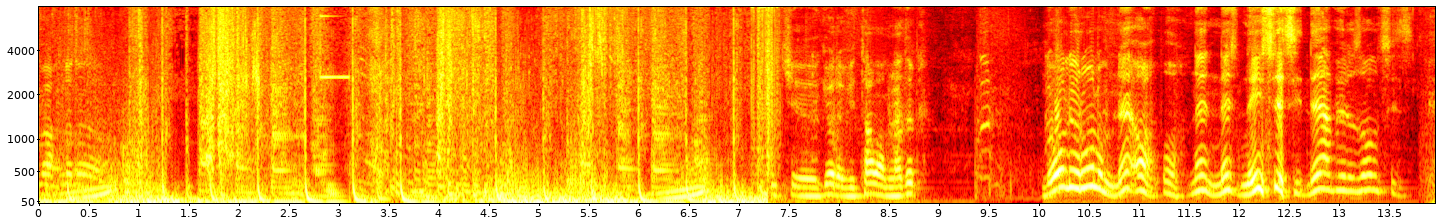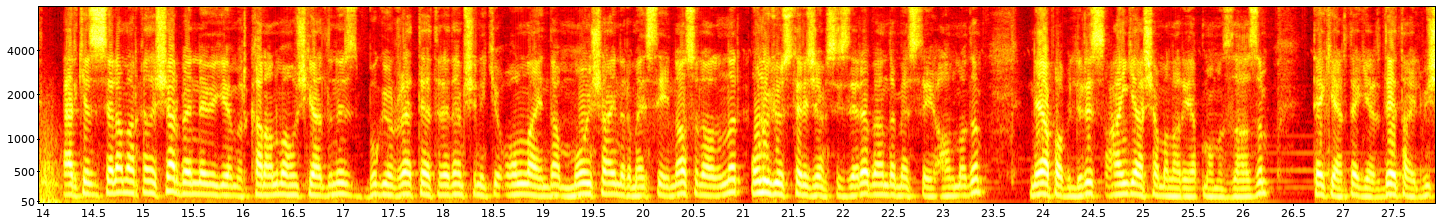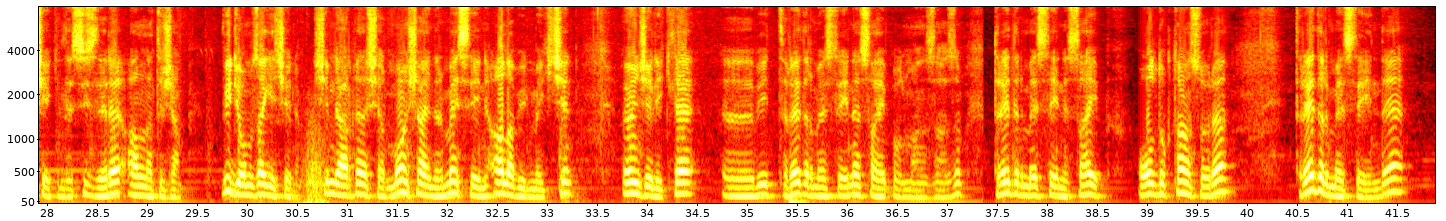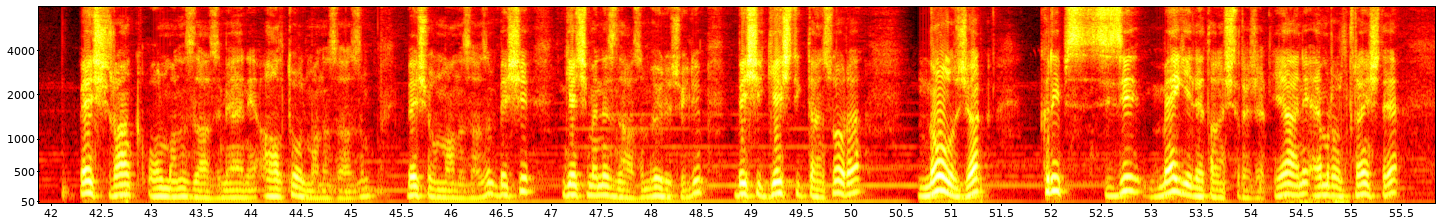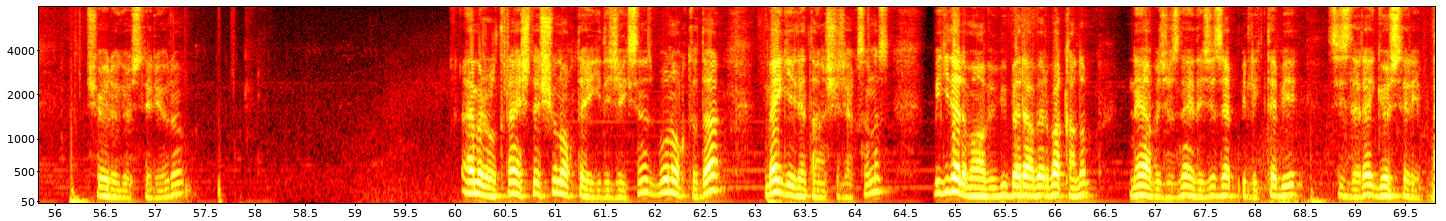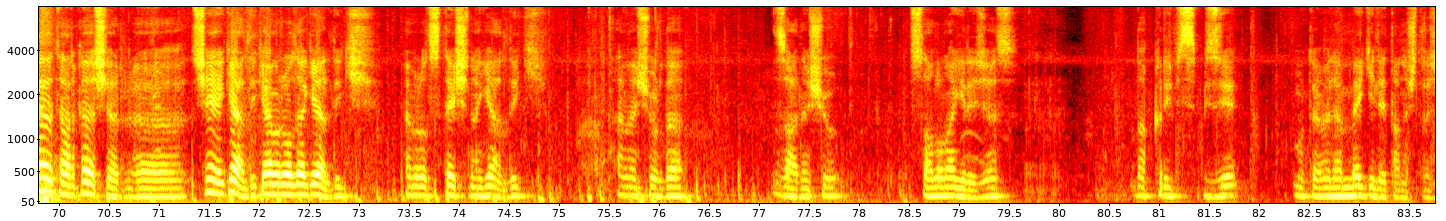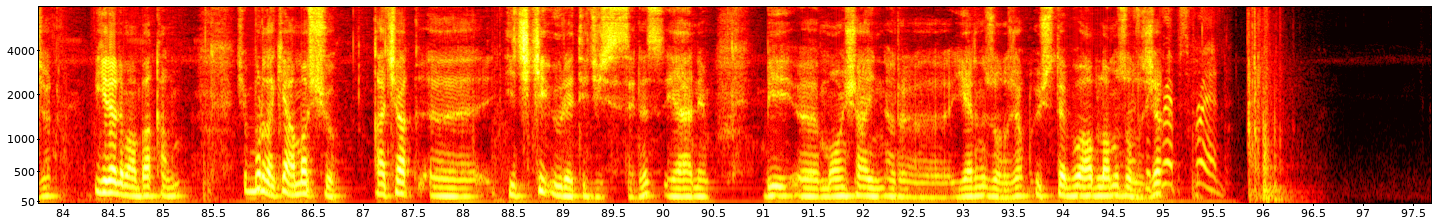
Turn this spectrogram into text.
Sikerim aklını. İlk e, görevi tamamladık. Ne oluyor oğlum? Ne oh oh ne ne neyin sesi? Ne yapıyorsunuz oğlum siz? Herkese selam arkadaşlar. Ben Nevi Gamer. Kanalıma hoş geldiniz. Bugün Red Dead Redemption 2 Online'da Monshiner mesleği nasıl alınır onu göstereceğim sizlere. Ben de mesleği almadım. Ne yapabiliriz? Hangi aşamaları yapmamız lazım? Teker teker detaylı bir şekilde sizlere anlatacağım. Videomuza geçelim. Şimdi arkadaşlar Monshiner mesleğini alabilmek için öncelikle e, bir trader mesleğine sahip olmanız lazım. Trader mesleğine sahip olduktan sonra trader mesleğinde 5 rank olmanız lazım. Yani 6 olmanız lazım. 5 olmanız lazım. 5'i geçmeniz lazım öyle söyleyeyim. 5'i geçtikten sonra ne olacak? Crips sizi Meg ile tanıştıracak. Yani Emerald Trench'te şöyle gösteriyorum. Emerald Trench'te şu noktaya gideceksiniz. Bu noktada Maggie ile tanışacaksınız. Bir gidelim abi bir beraber bakalım. Ne yapacağız ne edeceğiz hep birlikte bir sizlere göstereyim. Evet arkadaşlar e, şeye geldik Emerald'a geldik. Emerald Station'a geldik. Hemen şurada zaten şu salona gireceğiz. Da Crips bizi muhtemelen Maggie ile tanıştıracak. Bir girelim abi bakalım. Şimdi buradaki amaç şu. Kaçak e, içki üreticisiniz. Yani bir e, Monshiner e, yeriniz olacak. Üstte bu ablamız olacak.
